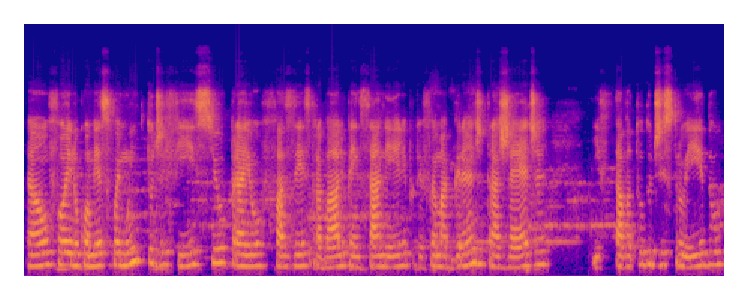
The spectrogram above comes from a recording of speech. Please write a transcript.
Então, foi no começo foi muito difícil para eu fazer esse trabalho, pensar nele, porque foi uma grande tragédia e estava tudo destruído.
